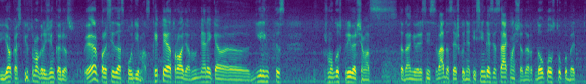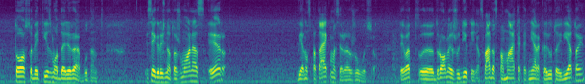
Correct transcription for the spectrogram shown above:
Jokio skirtumo gražink karius. Ir prasideda spaudimas. Kaip tai atrodė, nu, nereikia e, gilintis. Žmogus priverčiamas, kadangi vyresnysis vadas, aišku, neteisingas įsakymas, čia dar daug klaustukų, bet to sovietizmo dar yra būtent. Jisai gražino tos žmonės ir vienas pataikymas yra žuvusių. Tai vad e, dronai žudikai, nes vadas pamatė, kad nėra karių toj vietoje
